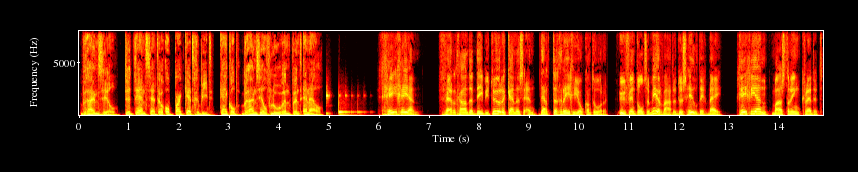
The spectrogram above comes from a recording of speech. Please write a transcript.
Bruinzeel, de trendsetter op parketgebied. Kijk op bruinzeelvloeren.nl. GGN. Vergaande debiteurenkennis en 30 regiokantoren. U vindt onze meerwaarde dus heel dichtbij. GGN Mastering Credit.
